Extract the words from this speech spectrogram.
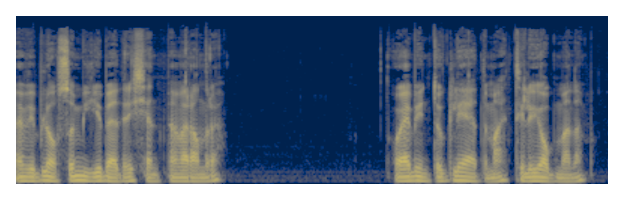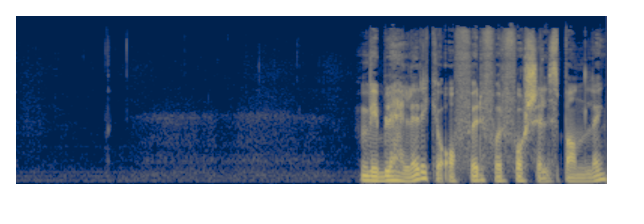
men vi ble også mye bedre kjent med hverandre, og jeg begynte å glede meg til å jobbe med dem. Vi ble heller ikke offer for forskjellsbehandling.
